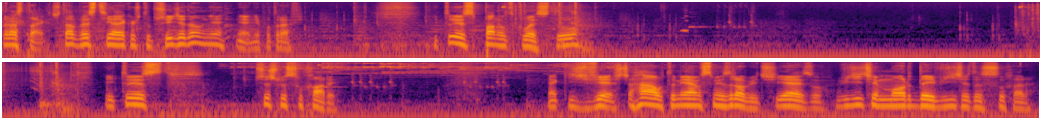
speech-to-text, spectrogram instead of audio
Teraz tak, czy ta bestia jakoś tu przyjdzie do mnie? Nie, nie potrafi. I tu jest pan od questu. I tu jest przyszły suchary. Jakiś wieszcz. Aha, to miałem w sumie zrobić. Jezu. Widzicie mordę i widzicie, to jest suchar.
